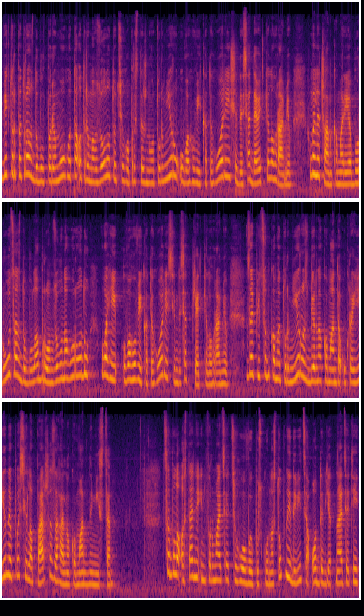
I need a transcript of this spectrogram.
Віктор Петров здобув перемогу та отримав золото цього престижного турніру у ваговій категорії 69 кілограмів. Хмельничанка Марія Боруца здобула бронзову нагороду у ваговій категорії 75 кілограмів. За підсумками турніру збірна команда України посіла перше загальнокомандне місце. Це була остання інформація цього випуску. Наступний дивіться о 19-й.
